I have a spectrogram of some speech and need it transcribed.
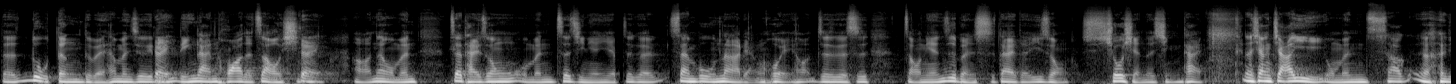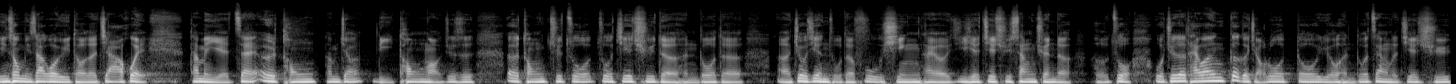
的路灯，对不对？他们就是林林兰花的造型。对。好，那我们在台中，我们这几年也这个散布纳凉会哈，这个是早年日本时代的一种休闲的形态。那像嘉义，我们杀呃林聪明砂锅鱼头的嘉惠，他们也在二通，他们叫里通哦，就是二通去做做街区的很多的呃旧建筑的复兴，还有一些街区商圈的合作。我觉得台湾各个角落都有很多这样的街区，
